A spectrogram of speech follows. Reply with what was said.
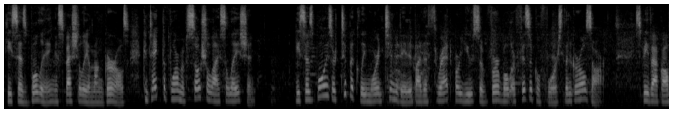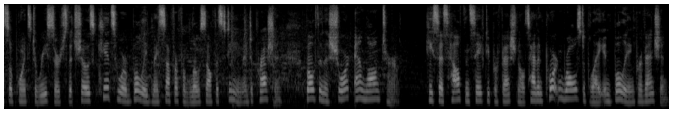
He says bullying, especially among girls, can take the form of social isolation. He says boys are typically more intimidated by the threat or use of verbal or physical force than girls are. Spivak also points to research that shows kids who are bullied may suffer from low self-esteem and depression, both in the short and long term. He says health and safety professionals have important roles to play in bullying prevention.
